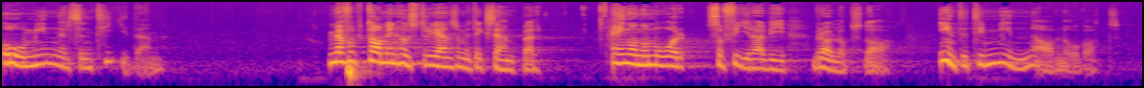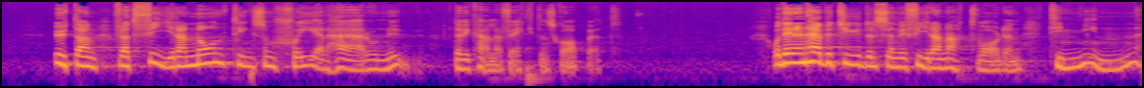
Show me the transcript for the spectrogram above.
åminnelsen tiden. Om jag får ta min hustru igen som ett exempel. En gång om år så firar vi bröllopsdag. Inte till minne av något, utan för att fira någonting som sker här och nu, det vi kallar för äktenskapet. Och Det är den här betydelsen vi firar nattvarden, till minne.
